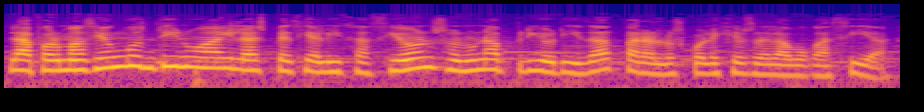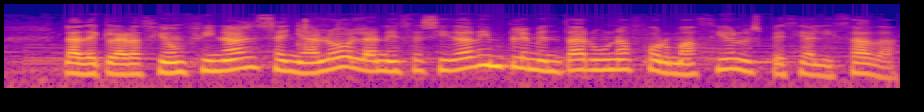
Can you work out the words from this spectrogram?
La formación continua y la especialización son una prioridad para los colegios de la abogacía. La declaración final señaló la necesidad de implementar una formación especializada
